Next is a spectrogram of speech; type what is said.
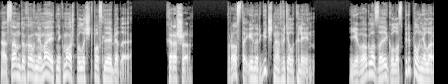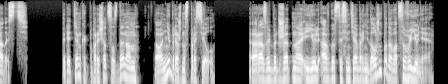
А сам духовный маятник можешь получить после обеда. Хорошо. Просто энергично ответил Клейн. Его глаза и голос переполняла радость. Перед тем, как попрощаться с Дэном, он небрежно спросил. «Разве бюджет на июль, август и сентябрь не должен подаваться в июне?»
